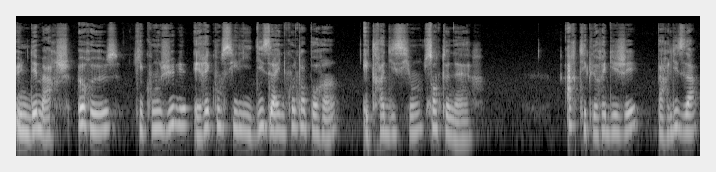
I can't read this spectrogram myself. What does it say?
Une démarche heureuse qui conjugue et réconcilie design contemporain et tradition centenaire. Article rédigé par Lisa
